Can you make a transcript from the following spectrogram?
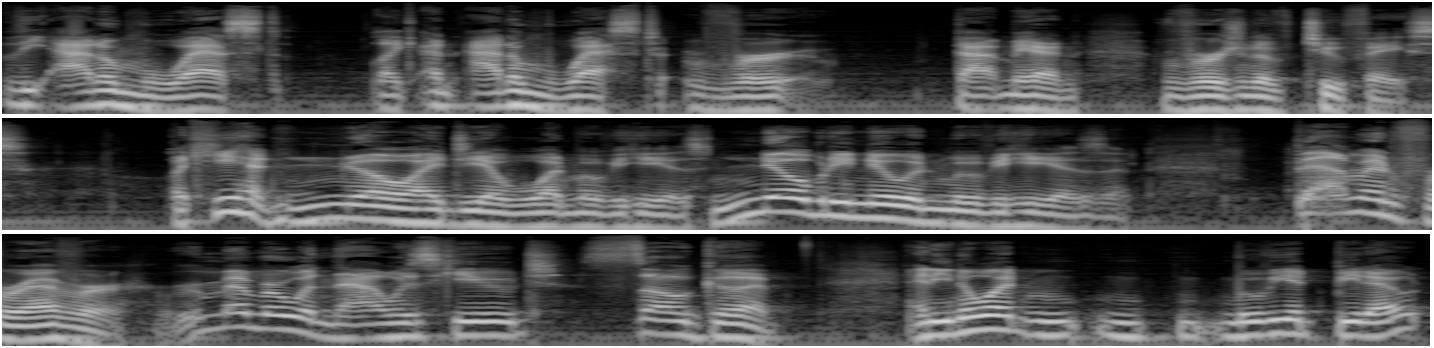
the Adam West, like an Adam West ver- Batman version of Two Face. Like he had no idea what movie he is. Nobody knew what movie he is in. Batman Forever. Remember when that was huge? So good. And you know what m- movie it beat out?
